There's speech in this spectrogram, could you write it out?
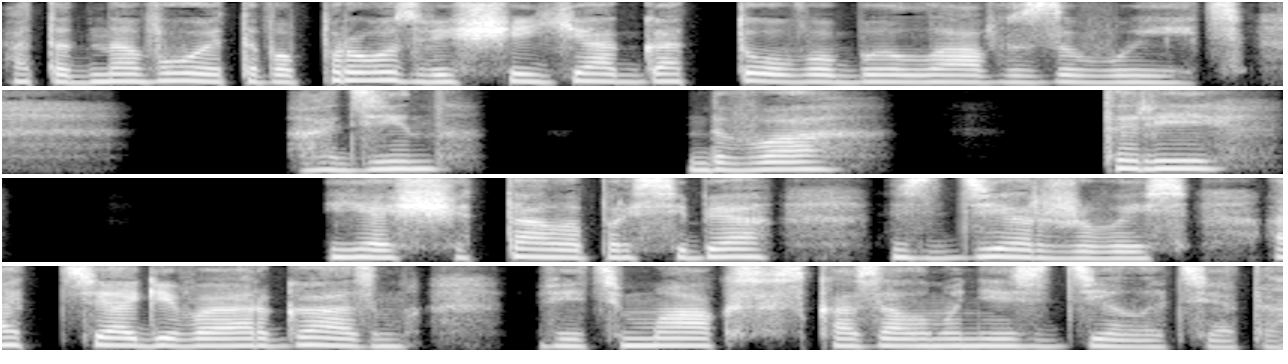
От одного этого прозвища я готова была взвыть. Один, два, три. Я считала про себя, сдерживаясь, оттягивая оргазм, ведь Макс сказал мне сделать это.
